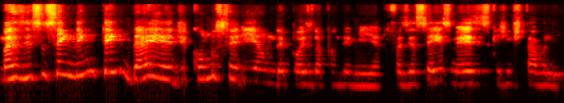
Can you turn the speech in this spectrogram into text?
Mas isso sem nem ter ideia de como seria um depois da pandemia. Fazia seis meses que a gente estava ali.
